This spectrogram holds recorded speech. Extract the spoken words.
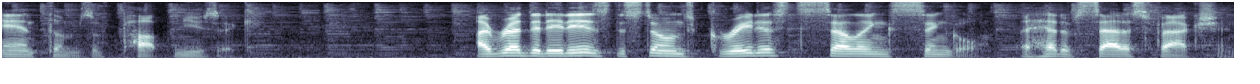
anthems of pop music. I read that it is the Stones' greatest selling single, ahead of Satisfaction.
